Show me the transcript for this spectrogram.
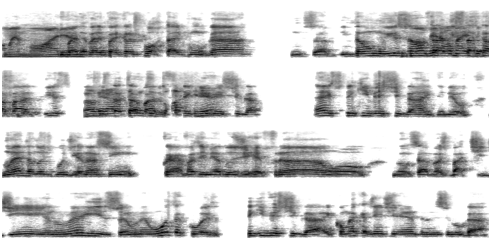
Uma memória. Vai, vai, vai transportar ele para um lugar. Sabe? Então, isso não, não tá, isso dá trabalho. Isso, isso dá trabalho. Você tem que né? investigar. É, isso tem que investigar, entendeu? Não é da noite para o dia, não é assim, fazer meia dúzia de refrão ou, não sabe, umas batidinhas, não é isso, é uma outra coisa. Tem que investigar. E como é que a gente entra nesse lugar?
